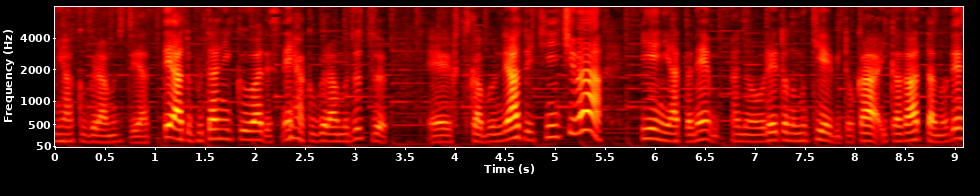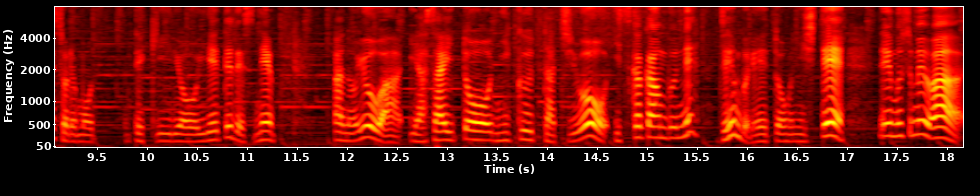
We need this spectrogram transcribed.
200g ずつやってあと豚肉はですね 100g ずつ、えー、2日分であと1日は家にあったねあの冷凍のむきエビとかイカがあったのでそれも適量入れてですねあの要は野菜と肉たちを5日間分ね全部冷凍にしてで娘は、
